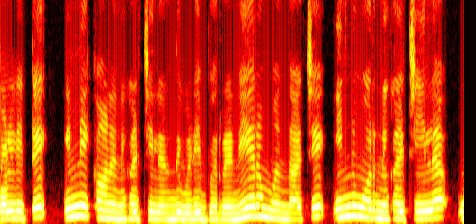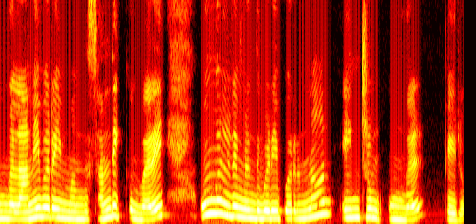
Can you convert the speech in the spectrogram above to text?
சொல்லிட்டு இன்னைக்கான நிகழ்ச்சியிலிருந்து விடைபெறுற நேரம் வந்தாச்சு. இன்னும் ஒரு நிகழ்ச்சியில் உங்கள் அனைவரையும் வந்து சந்திக்கும் வரை உங்களிடமிருந்து விடைபெறும் நான் இன்று என்றும் உங்கள் பிரு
